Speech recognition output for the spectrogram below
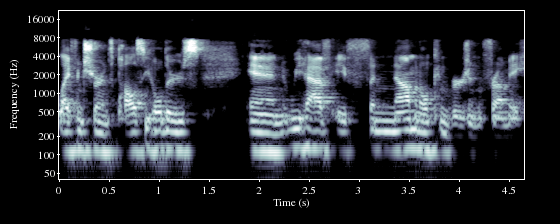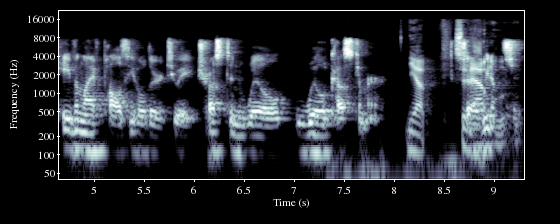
life insurance policyholders. And we have a phenomenal conversion from a Haven Life policyholder to a trust and will will customer. Yep. So, so that,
